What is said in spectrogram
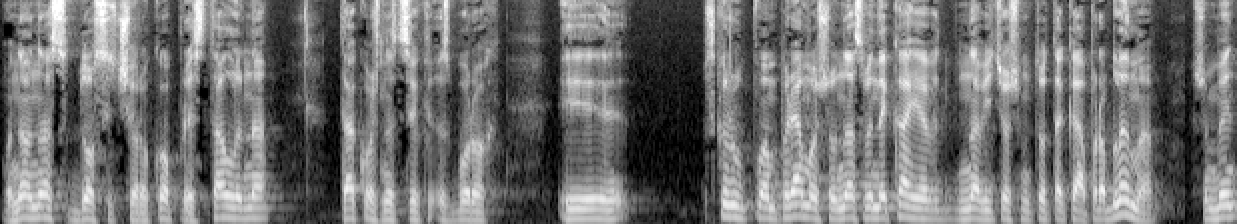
Вона у нас досить широко представлена також на цих зборах. І скажу вам прямо, що в нас виникає навіть то така проблема, що ми,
